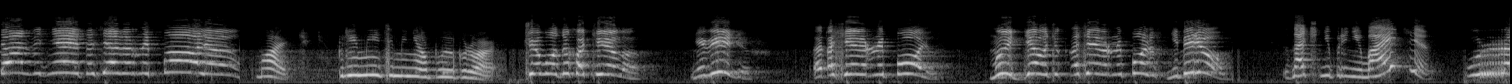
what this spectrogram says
там виднеется Северный полюс. Мальчики, примите меня поиграть. Чего захотела? Не видишь? Это Северный полюс. Мы девочек на Северный полюс не берем. Не принимаете? Ура!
